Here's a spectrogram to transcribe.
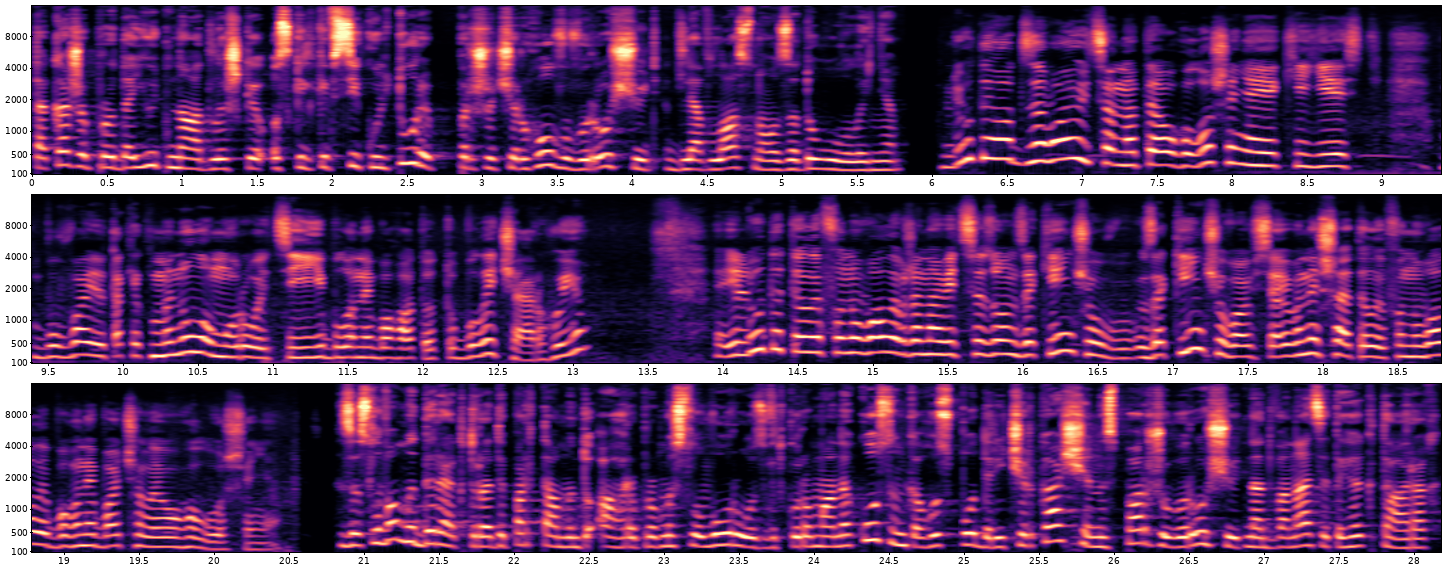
та каже, продають надлишки, оскільки всі культури першочергово вирощують для власного задоволення. Люди відзиваються на те оголошення, які є. Буває, так як в минулому році її було небагато, то були чергою. І люди телефонували, вже навіть сезон закінчув, закінчувався, і вони ще телефонували, бо вони бачили оголошення. За словами директора департаменту агропромислового розвитку Романа Косенка, господарі Черкащини спаржу вирощують на 12 гектарах.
